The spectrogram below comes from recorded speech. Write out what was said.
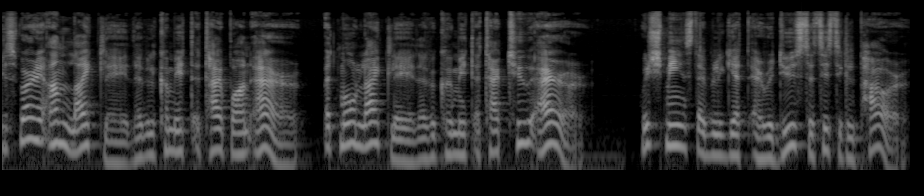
it is very unlikely that we'll commit a type 1 error, but more likely that we'll commit a type 2 error, which means that we'll get a reduced statistical power.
